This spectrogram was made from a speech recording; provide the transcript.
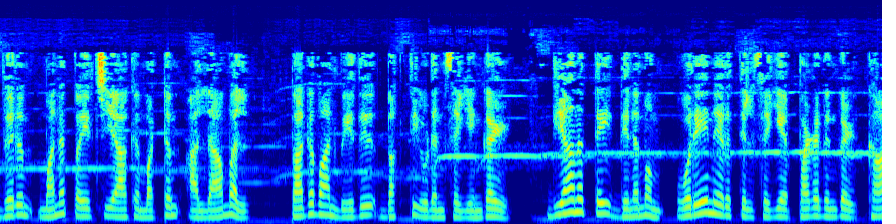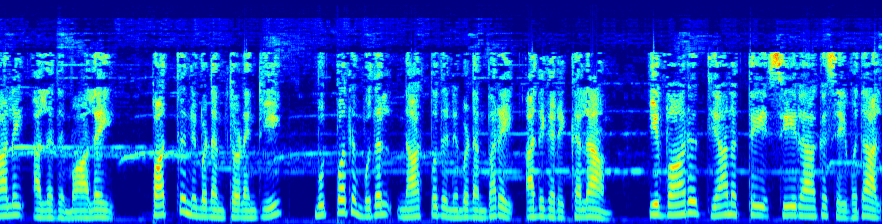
வெறும் மனப்பயிற்சியாக மட்டும் அல்லாமல் பகவான் மீது பக்தியுடன் செய்யுங்கள். தியானத்தை தினமும் ஒரே நேரத்தில் செய்ய பழகுங்கள். காலை அல்லது மாலை பத்து நிமிடம் தொடங்கி முப்பது முதல் நாற்பது நிமிடம் வரை அதிகரிக்கலாம். இவ்வாறு தியானத்தை சீராக செய்வதால்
